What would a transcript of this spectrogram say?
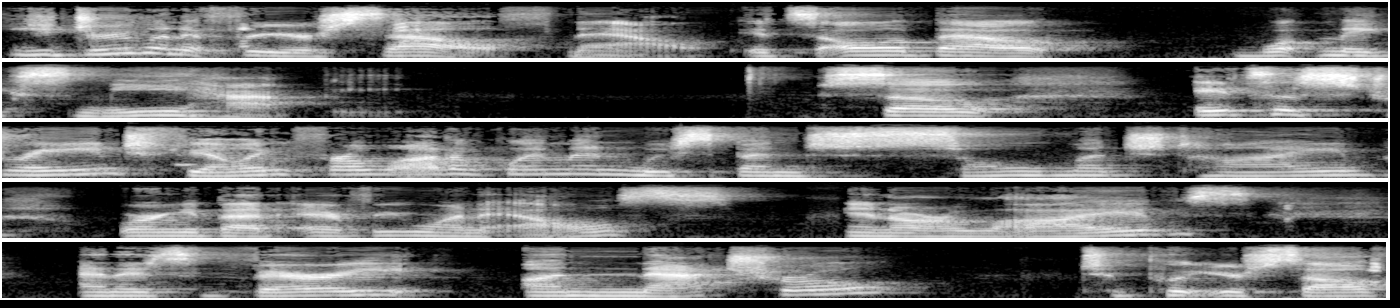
you're doing it for yourself now it's all about what makes me happy. So it's a strange feeling for a lot of women. We spend so much time worrying about everyone else in our lives and it's very unnatural to put yourself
